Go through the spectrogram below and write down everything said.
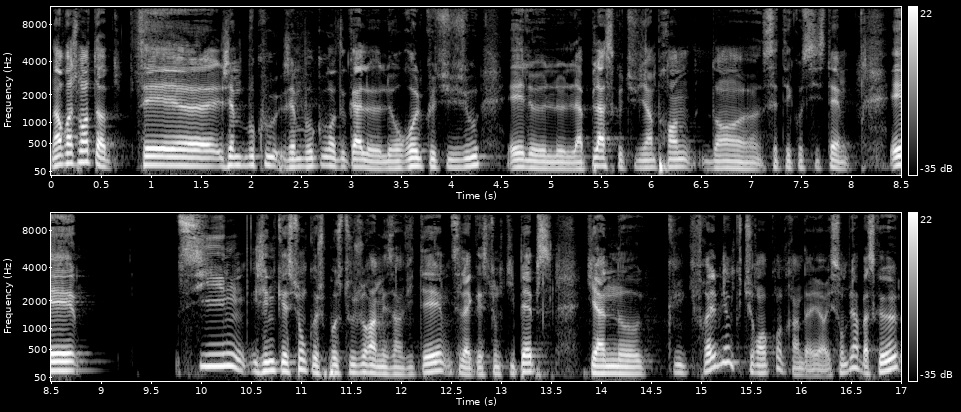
Non, franchement, top. C'est, euh, j'aime beaucoup, j'aime beaucoup en tout cas le, le rôle que tu joues et le, le- la place que tu viens prendre dans euh, cet écosystème. Et si j'ai une question que je pose toujours à mes invités, c'est la question qui peps, qui a nos, qui, qui ferait bien que tu rencontres hein, d'ailleurs. Ils sont bien parce que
